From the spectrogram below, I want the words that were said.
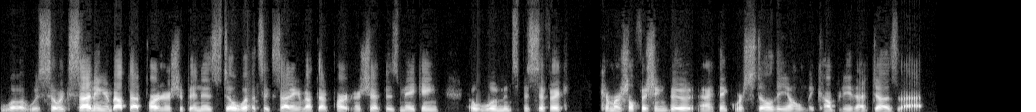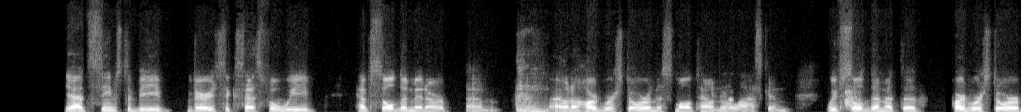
what was so exciting about that partnership and is still what's exciting about that partnership is making a women specific commercial fishing boot and i think we're still the only company that does that yeah it seems to be very successful we have sold them in our um, i own a hardware store in a small town mm-hmm. in alaska and we've sold them at the hardware store a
